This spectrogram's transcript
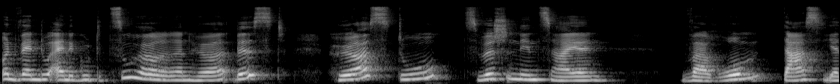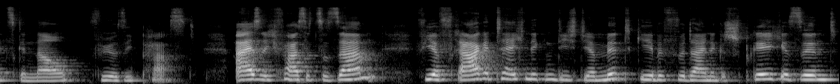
Und wenn du eine gute Zuhörerin hör, bist, hörst du zwischen den Zeilen, warum das jetzt genau für sie passt. Also ich fasse zusammen. Vier Fragetechniken, die ich dir mitgebe für deine Gespräche sind,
